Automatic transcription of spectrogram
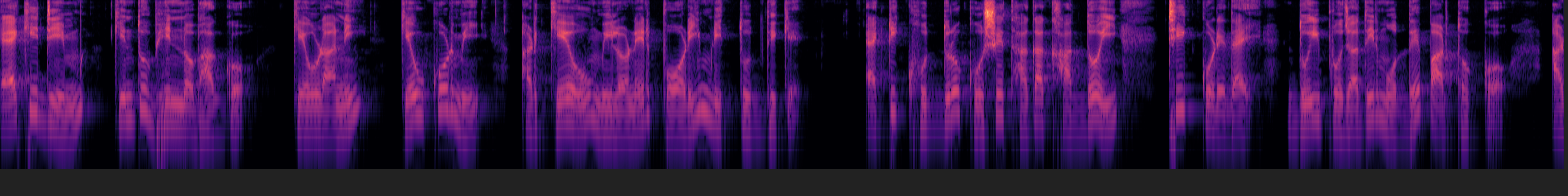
একই ডিম, কিন্তু ভিন্ন ভাগ্য। কেউ রানী, কেউ কর্মী, আর কেউ মিলনের পরই মৃত্যুর দিকে। একটি ক্ষুদ্র কোষে থাকা খাদ্যই ঠিক করে দেয় দুই প্রজাতির মধ্যে পার্থক্য। আর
